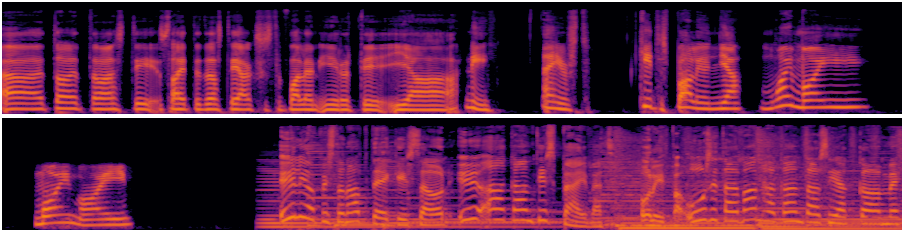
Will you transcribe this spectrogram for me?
Ää, toivottavasti saitte tästä jaksosta paljon irti ja niin, näin just. Kiitos paljon ja moi moi! Moi moi! Yliopiston apteekissa on YA-kantispäivät. Olipa uusi tai vanha kanta-asiakkaamme,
